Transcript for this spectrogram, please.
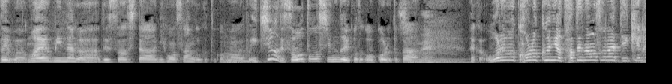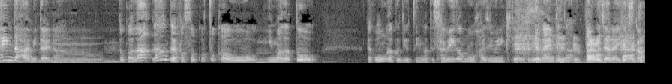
例えば前みんなが絶賛した日本三国とかもうん。やっぱ1話で相当しんどいことが起こるとか、なんか俺はこの国を立て直さないといけないんだみたいな、うん。とかななんかやっぱそことかをうん。今だと、なんか音楽で言うと今ってサビがもう初めに来てないと売れないみたいな えあるじゃないですか。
